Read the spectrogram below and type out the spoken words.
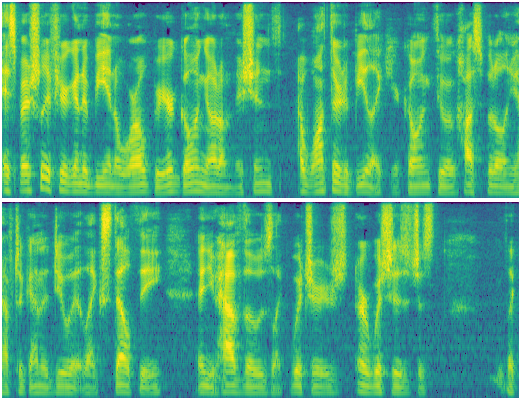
especially if you're going to be in a world where you're going out on missions i want there to be like you're going through a hospital and you have to kind of do it like stealthy. And you have those like witchers or witches just like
